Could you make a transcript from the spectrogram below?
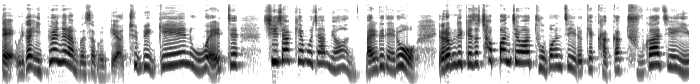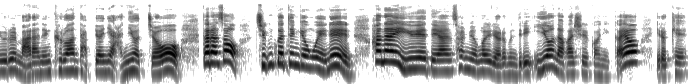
네, 우리가 이 표현을 한번 써볼게요. To begin with, 시작해 보자면 말 그대로 여러분들께서 첫 번째와 두 번째 이렇게 각각 두 가지의 이유를 말하는 그러한 답변이 아니었죠. 따라서 지금 같은 경우에는 하나의 이유에 대한 설명을 여러분들이 이어나가실 거니까요. 이렇게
